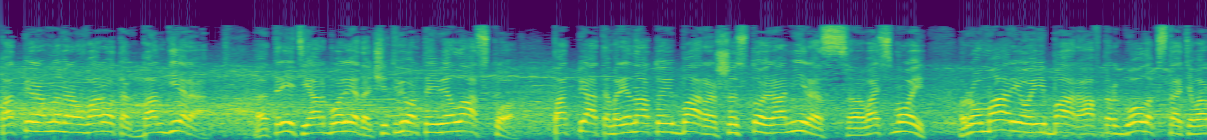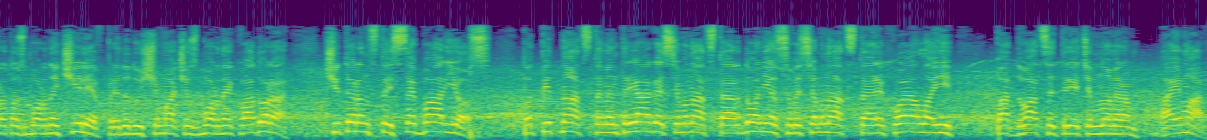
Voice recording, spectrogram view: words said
под первым номером в воротах Бангера. Третий Арболеда, четвертый Веласко. Под пятым Ренато Ибара, шестой Рамирес, восьмой Ромарио Ибара, автор гола, кстати, ворота сборной Чили в предыдущем матче сборной Эквадора. Четырнадцатый Себальос, под пятнадцатым Интриага, семнадцатый Ардониес, восемнадцатый Орехуэлла и под двадцать третьим номером Аймар.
